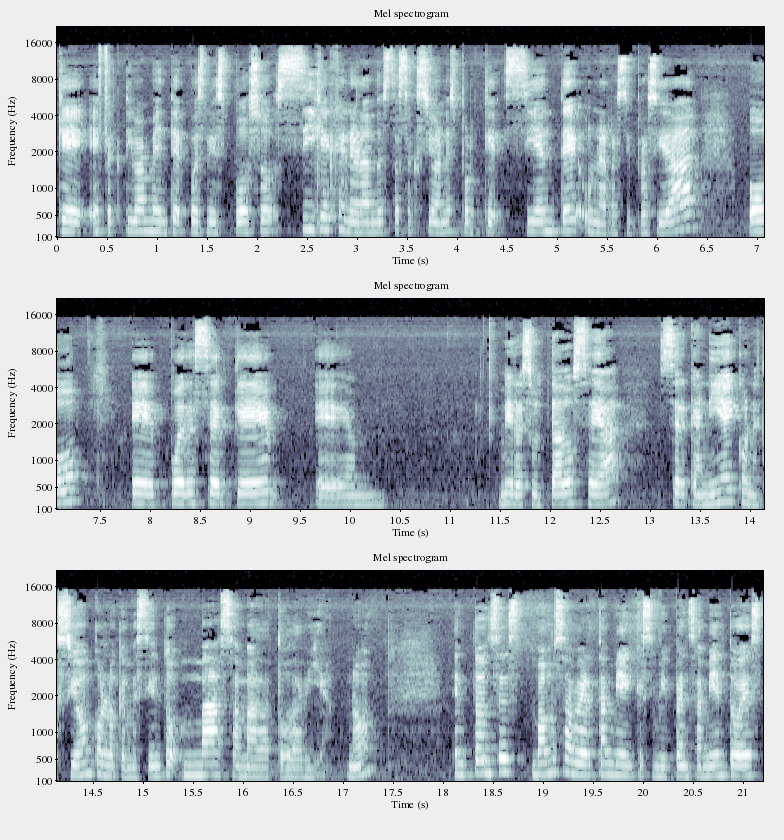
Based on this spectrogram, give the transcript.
que efectivamente pues mi esposo sigue generando estas acciones porque siente una reciprocidad o eh, puede ser que eh, mi resultado sea cercanía y conexión con lo que me siento más amada todavía, ¿no? Entonces vamos a ver también que si mi pensamiento es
